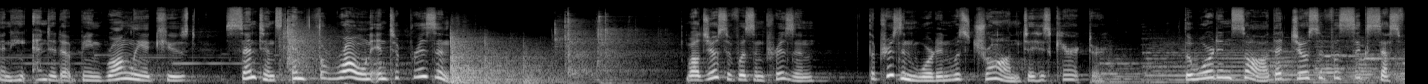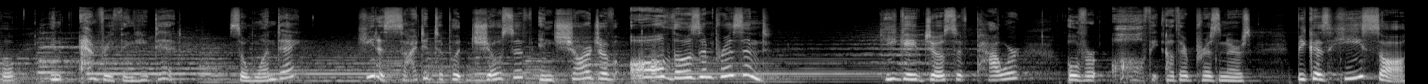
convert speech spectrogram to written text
and he ended up being wrongly accused, sentenced, and thrown into prison. While Joseph was in prison, the prison warden was drawn to his character. The warden saw that Joseph was successful in everything he did. So one day, he decided to put Joseph in charge of all those imprisoned. He gave Joseph power over all the other prisoners because he saw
